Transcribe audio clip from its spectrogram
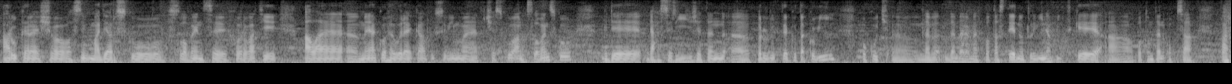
V Aru Kerešo, vlastně v Maďarsku, Slovenci, Chorvati, ale eh, my jako Heureka působíme v Česku a na Slovensku, kdy dá se říct, že ten eh, produkt jako takový, pokud eh, nebe- nebereme v potaz ty jednotlivé nabídky a potom ten obsah, tak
